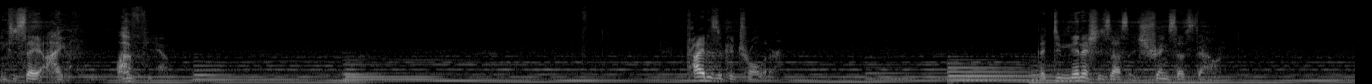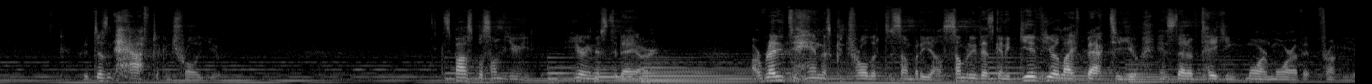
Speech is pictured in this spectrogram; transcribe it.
and to say, I love you. Pride is a controller that diminishes us and shrinks us down. But it doesn't have to control you. It's possible some of you hearing this today are, are ready to hand this controller to somebody else, somebody that's going to give your life back to you instead of taking more and more of it from you.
